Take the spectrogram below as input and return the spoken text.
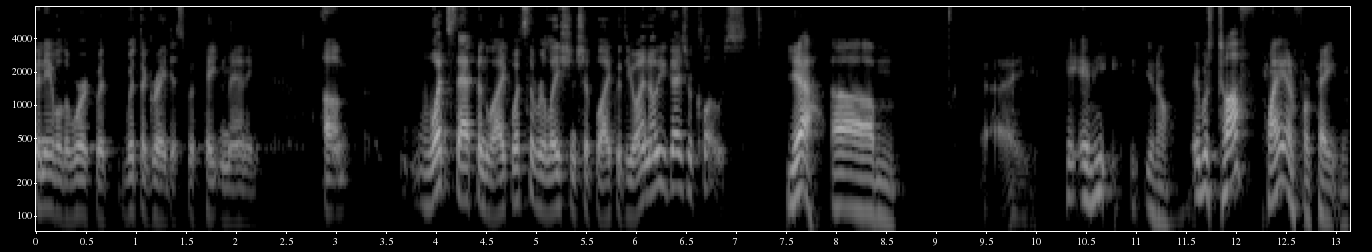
been able to work with with the greatest, with Peyton Manning. Um, what's that been like? What's the relationship like with you? I know you guys were close. Yeah, um, he, and he, you know, it was tough playing for Peyton.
